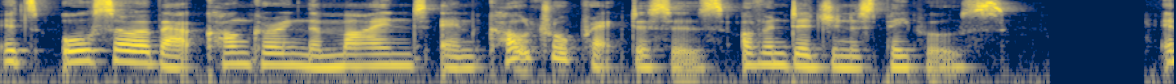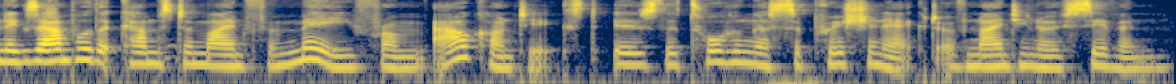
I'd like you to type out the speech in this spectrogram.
it's also about conquering the minds and cultural practices of indigenous peoples. An example that comes to mind for me from our context is the Tohunga Suppression Act of 1907.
